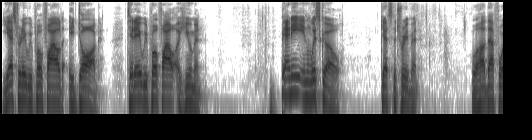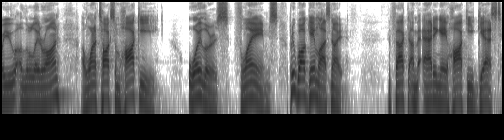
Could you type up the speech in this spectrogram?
Yesterday, we profiled a dog. Today, we profile a human. Benny in Wisco gets the treatment. We'll have that for you a little later on. I want to talk some hockey. Oilers, Flames. Pretty wild game last night. In fact, I'm adding a hockey guest.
